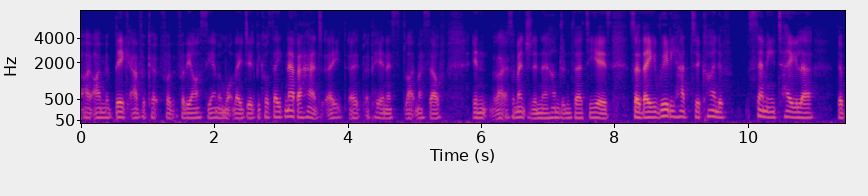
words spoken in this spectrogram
I, I'm a big advocate for for the RCM and what they did because they'd never had a, a, a pianist like myself in like as I mentioned in their 130 years, so they really had to kind of semi tailor the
